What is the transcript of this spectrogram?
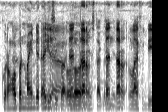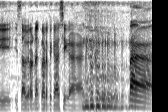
Kurang open minded aja Iya, sih Pak kalau orang Instagram Dan itu. ntar live di Instagram dan klarifikasi kan. Nah,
